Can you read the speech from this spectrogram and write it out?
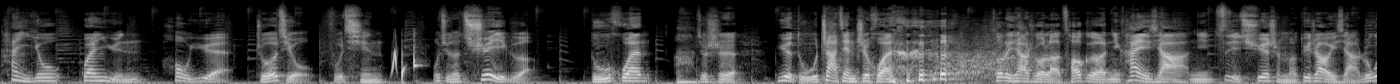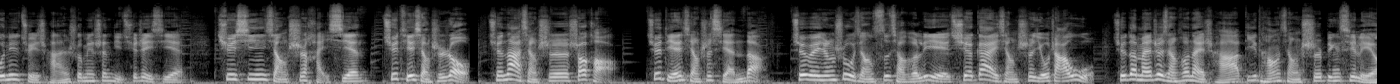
探幽、观云、后月、酌酒、抚琴，我觉得缺一个，独欢啊，就是阅读乍见之欢。搜了一下，说了，曹哥，你看一下你自己缺什么，对照一下。如果你嘴馋，说明身体缺这些：缺锌想吃海鲜，缺铁想吃肉，缺钠想吃烧烤，缺碘想吃咸的，缺维生素想吃巧克力，缺钙想吃油炸物，缺蛋白质想喝奶茶，低糖想吃冰淇淋。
